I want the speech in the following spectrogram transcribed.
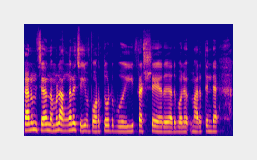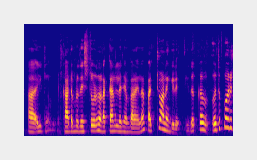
കാരണം വെച്ചാൽ നമ്മൾ അങ്ങനെ ചെയ്യും. പുറത്തോട്ട് പോയി ഫ്രഷ് എയർ അതുപോലെ മരത്തിന്റെ ഈ കാട്ടും പ്രദേശത്തോട് നടക്കാനല്ല ഞാൻ പറയുന്നത്. പറ്റുവാണെങ്കിൽ ഇതൊക്കെ ഇതൊക്കെ ഒരു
